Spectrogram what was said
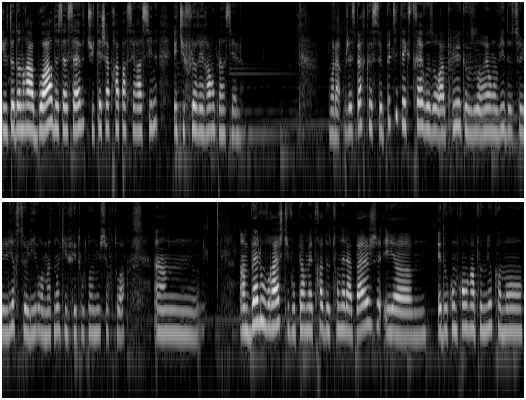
Il te donnera à boire de sa sève, tu t'échapperas par ses racines et tu fleuriras en plein ciel. Voilà, j'espère que ce petit extrait vous aura plu et que vous aurez envie de lire ce livre maintenant qu'il fait tout le temps nu sur toi. Un, bel ouvrage qui vous permettra de tourner la page et, euh, et de comprendre un peu mieux comment,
